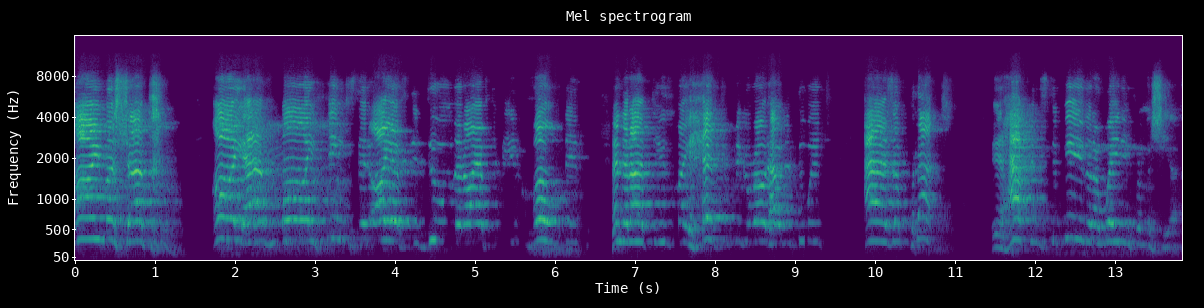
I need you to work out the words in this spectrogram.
I'm a shadchan. I have my things that I have to do, that I have to be involved in, and that I have to use my head to figure out how to do it as a prat. It happens to be that I'm waiting for Mashiach.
